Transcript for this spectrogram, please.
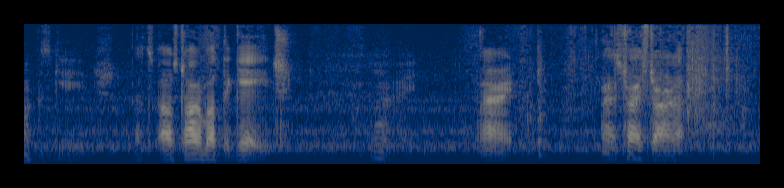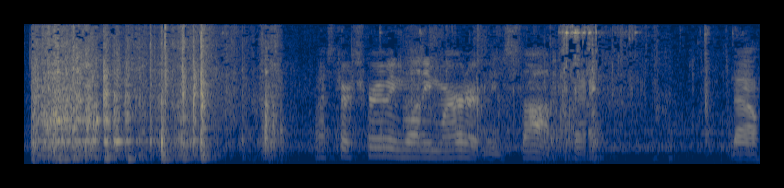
truck's gauge. That's, I was talking about the gauge. All right. All right. Let's try starting it. If I start screaming bloody murder, it means stop. Okay. No.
